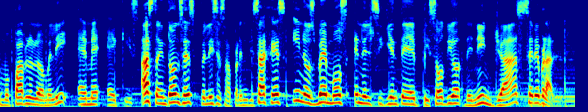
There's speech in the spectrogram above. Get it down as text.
como Pablo Lomelí MX. Hasta entonces, felices aprendizajes y nos vemos en el siguiente episodio de Ninja Cerebral.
